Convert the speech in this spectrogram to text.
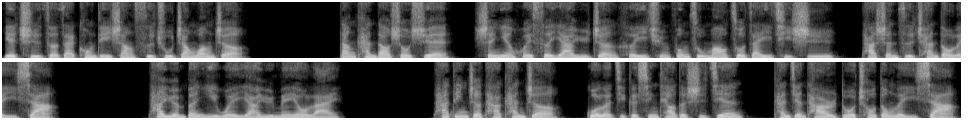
叶池则在空地上四处张望着。当看到兽血、深烟灰色鸦羽正和一群风族猫坐在一起时，他身子颤抖了一下。他原本以为鸦羽没有来。他盯着他看着，过了几个心跳的时间，看见他耳朵抽动了一下，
